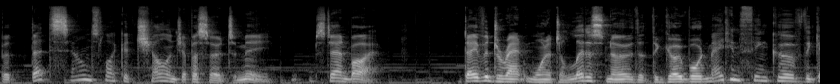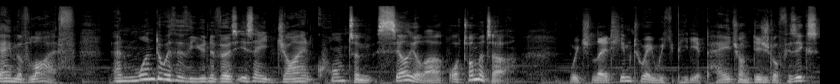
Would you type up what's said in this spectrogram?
but that sounds like a challenge episode to me. Stand by. David Durant wanted to let us know that the Go board made him think of the game of life and wonder whether the universe is a giant quantum cellular automata, which led him to a Wikipedia page on digital physics,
